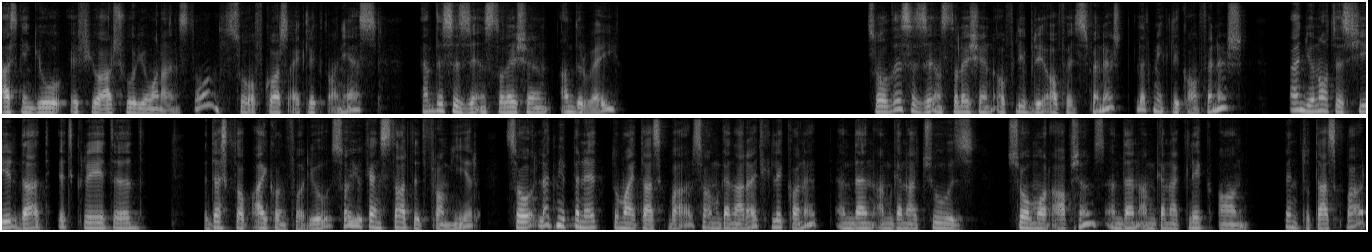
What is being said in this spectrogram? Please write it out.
asking you if you are sure you want to install. So of course, I clicked on yes. And this is the installation underway. So this is the installation of LibreOffice finished. Let me click on finish. And you notice here that it created a desktop icon for you. So you can start it from here. So let me pin it to my taskbar. So I'm going to right click on it and then I'm going to choose show more options and then I'm gonna click on pin to taskbar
